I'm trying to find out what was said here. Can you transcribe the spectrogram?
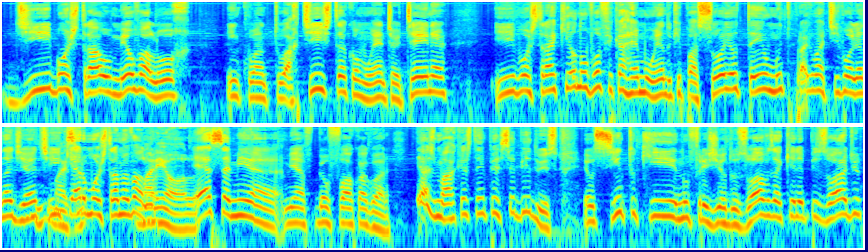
de mostrar o meu valor enquanto artista, como entertainer e mostrar que eu não vou ficar remoendo o que passou e eu tenho muito pragmatismo olhando adiante Mas, e quero mostrar meu valor. Marinho, Essa é minha, minha meu foco agora. E as marcas têm percebido isso. Eu sinto que no frigir dos ovos aquele episódio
